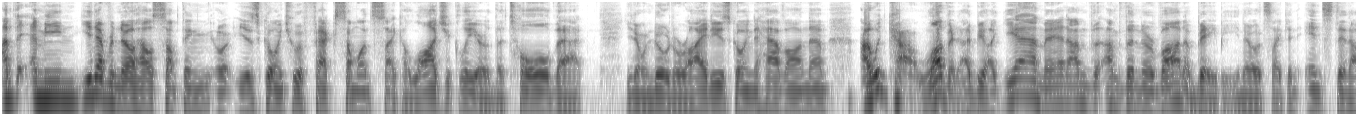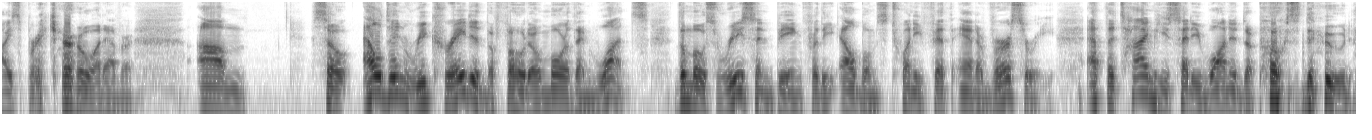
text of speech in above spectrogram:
Th- i mean, you never know how something uh, is going to affect someone psychologically or the toll that, you know, notoriety is going to have on them. I would kind of love it. I'd be like, yeah, man, I'm the, I'm the Nirvana baby. You know, it's like an instant icebreaker or whatever. Um, so Elden recreated the photo more than once, the most recent being for the album's 25th anniversary. At the time, he said he wanted to pose nude,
